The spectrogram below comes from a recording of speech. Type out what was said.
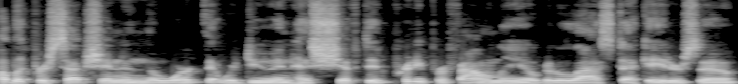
public perception and the work that we're doing has shifted pretty profoundly over the last decade or so.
